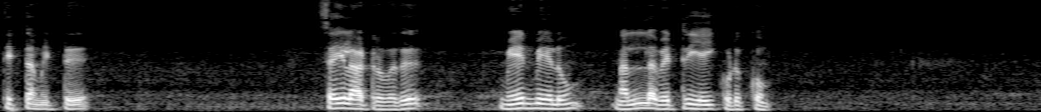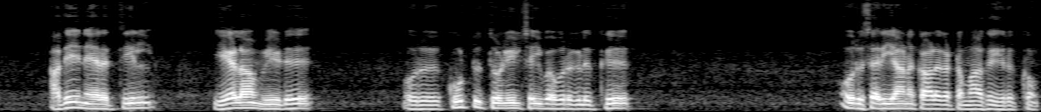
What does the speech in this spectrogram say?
திட்டமிட்டு செயலாற்றுவது மேன்மேலும் நல்ல வெற்றியை கொடுக்கும். அதே நேரத்தில் ஏழாம் வீடு ஒரு கூட்டு தொழில் செய்பவர்களுக்கு ஒரு சரியான காலகட்டமாக இருக்கும்.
